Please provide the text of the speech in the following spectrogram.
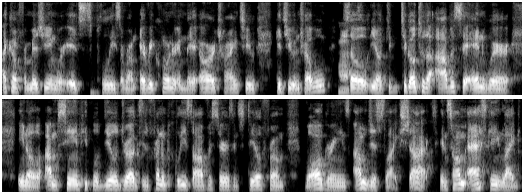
I come from Michigan, where it's police around every corner, and they are trying to get you in trouble. Huh. So you know, to, to go to the opposite end, where you know I'm seeing people deal drugs in front of police officers and steal from Walgreens, I'm just like shocked. And so I'm asking like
